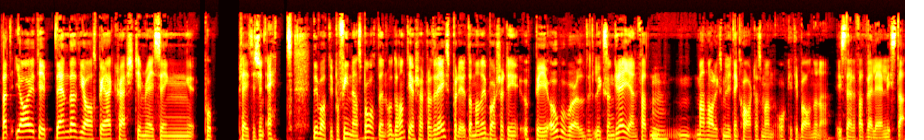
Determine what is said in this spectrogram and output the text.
för att jag är typ, det enda att jag spelar Crash Team Racing på Playstation 1, det var typ på Finlandsbåten och då har inte jag kört något race på det utan man har ju bara kört i, uppe i Overworld liksom grejen för att Mm. man har liksom en liten karta som man åker till banorna istället för att välja en lista.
